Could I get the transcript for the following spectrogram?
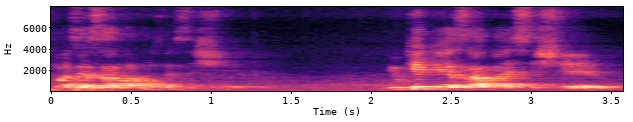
nós exalamos esse cheiro. E o que é exalar esse cheiro?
